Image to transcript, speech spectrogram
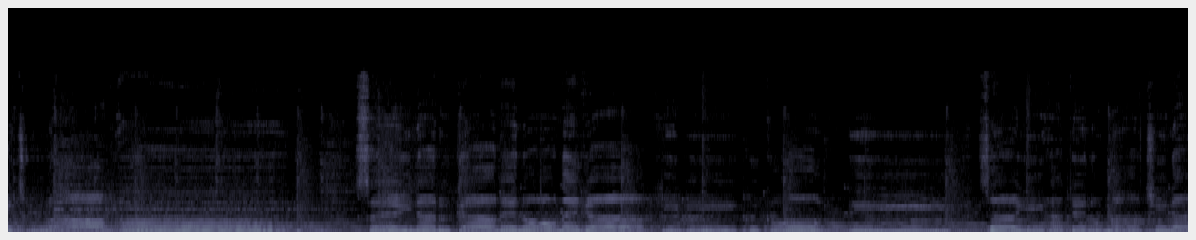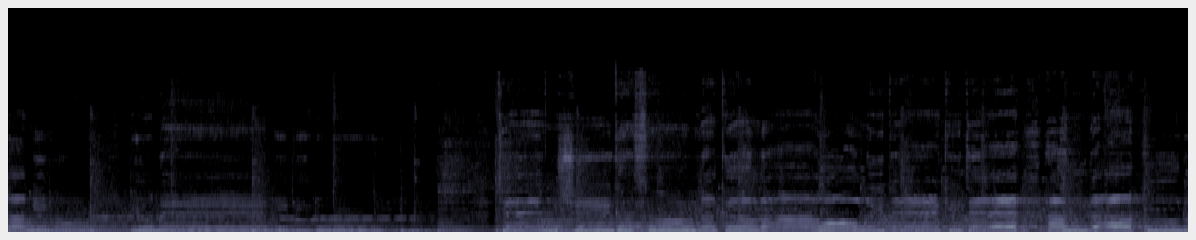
イトラブ聖なる鐘の音が響く頃に最果ての街並みを夢から降りてきて春が来る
